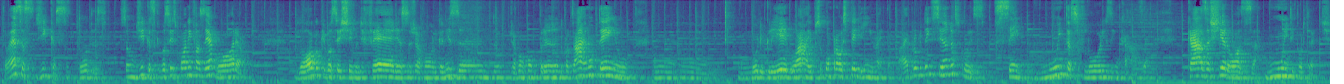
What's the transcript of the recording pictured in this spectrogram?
Então essas dicas todas são dicas que vocês podem fazer agora. Logo que vocês chegam de férias, já vão organizando, já vão comprando, por exemplo, ah, eu não tenho um, um molho grego, ah, eu preciso comprar o espelhinho, ah, então vai providenciando as coisas. Sempre, muitas flores em casa, casa cheirosa, muito importante.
